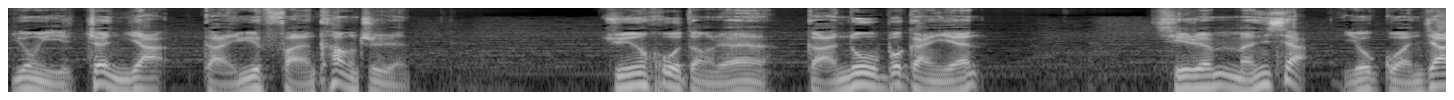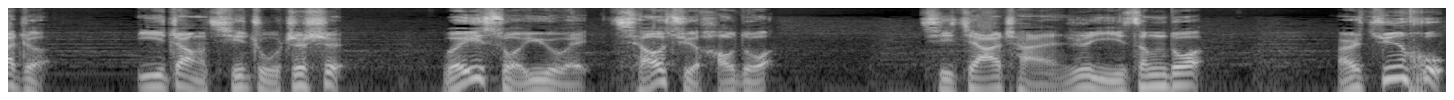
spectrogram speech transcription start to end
用以镇压敢于反抗之人，军户等人敢怒不敢言。其人门下有管家者，依仗其主之势，为所欲为，巧取豪夺。其家产日益增多，而军户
